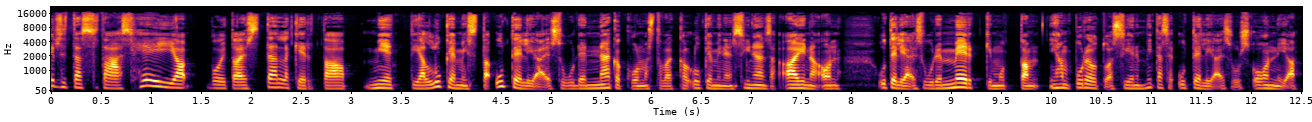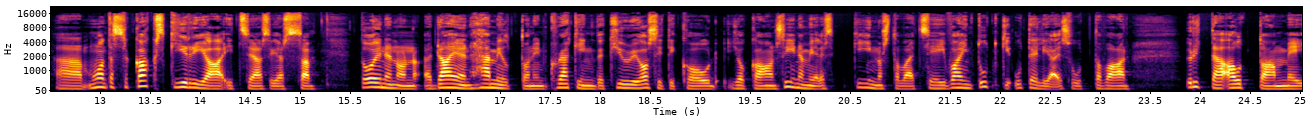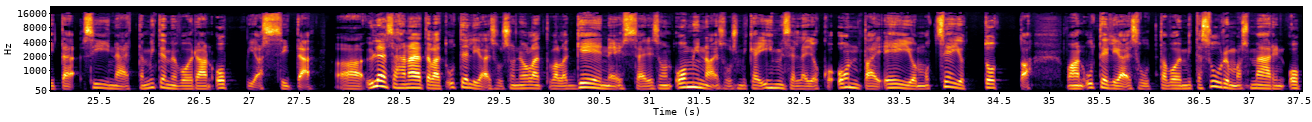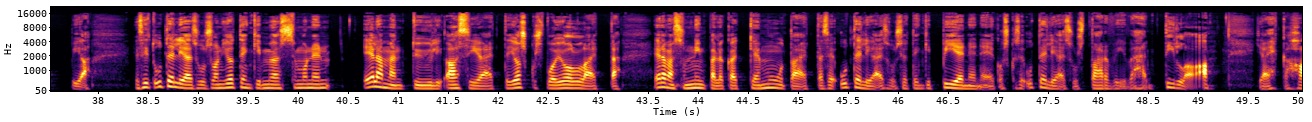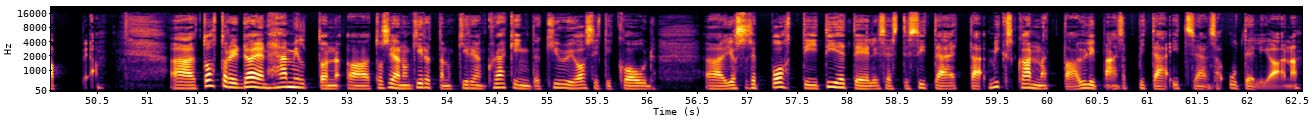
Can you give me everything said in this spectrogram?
Kirsi tässä taas hei ja voitaisiin tällä kertaa miettiä lukemista uteliaisuuden näkökulmasta, vaikka lukeminen sinänsä aina on uteliaisuuden merkki, mutta ihan pureutua siihen, mitä se uteliaisuus on. Ja, ää, mulla on tässä kaksi kirjaa itse asiassa. Toinen on Diane Hamiltonin Cracking the Curiosity Code, joka on siinä mielessä kiinnostava, että se ei vain tutki uteliaisuutta, vaan – yrittää auttaa meitä siinä, että miten me voidaan oppia sitä. Yleensähän ajatellaan, että uteliaisuus on jollain tavalla geeneissä, eli se on ominaisuus, mikä ihmisellä joko on tai ei ole, mutta se ei ole totta, vaan uteliaisuutta voi mitä suurimmassa määrin oppia. Ja sitten uteliaisuus on jotenkin myös semmoinen elämäntyyli asia, että joskus voi olla, että elämässä on niin paljon kaikkea muuta, että se uteliaisuus jotenkin pienenee, koska se uteliaisuus tarvii vähän tilaa ja ehkä happea. Tohtori Diane Hamilton tosiaan on kirjoittanut kirjan Cracking the Curiosity Code, jossa se pohtii tieteellisesti sitä, että miksi kannattaa ylipäänsä pitää itseänsä uteliaana.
